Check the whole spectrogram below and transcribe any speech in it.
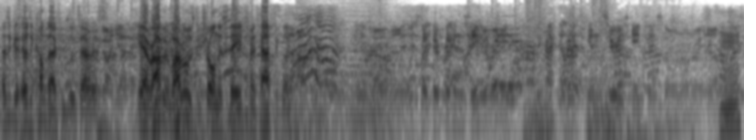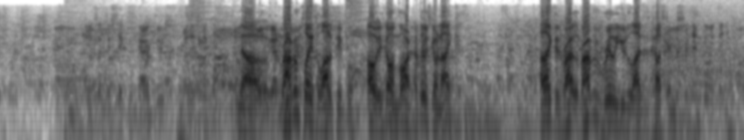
That's a good. It was a comeback from Blue Oh my god, yeah. Yeah, Robin. Robin was controlling the stage fantastically. Oh, man, it looks like they're picking the stage already. Getting the serious game face going on right now. hmm Um, it looks like they're sticking characters. Are they sticking? Oh, No, got him Robin plays a lot of people. Oh, he's going Marth. I thought he was going Ike. I like this. Robin really utilizes I remember him going Diddy Kong.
